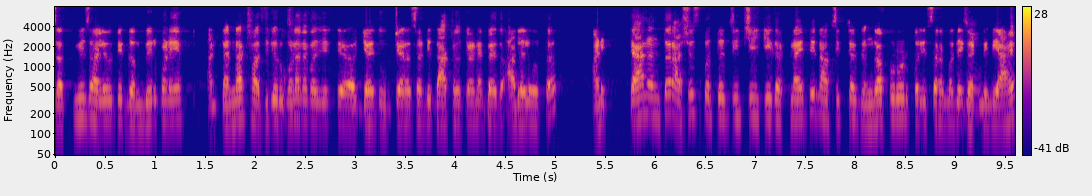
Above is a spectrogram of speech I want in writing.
जखमी झाले होते गंभीरपणे आणि त्यांना खासगी रुग्णालयामध्ये जे जे आहे ते उपचारासाठी दाखल करण्यात आलेलं होतं. आणि त्यानंतर अशाच पद्धतीची जी घटना आहे ती नाशिकच्या गंगापूर रोड परिसरामध्ये. घडलेली आहे.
